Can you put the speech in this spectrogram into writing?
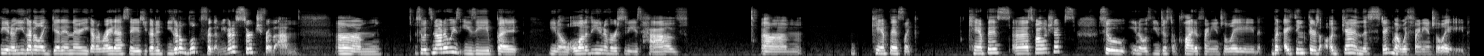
you know, you got to like get in there, you got to write essays, you got to you got to look for them. You got to search for them. Um, so it's not always easy, but you know, a lot of the universities have um, campus like campus uh, scholarships. So, you know, if you just apply to financial aid, but I think there's again this stigma with financial aid.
